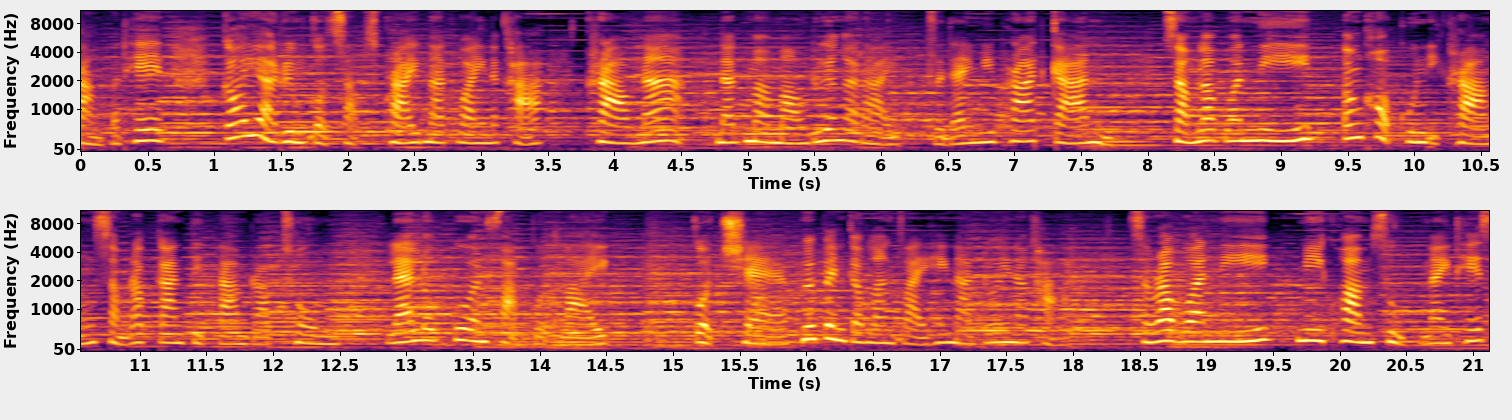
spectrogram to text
ต่างประเทศ ก็อย่าลืมกด subscribe นัดไว้นะคะ คราวหน้านัดมาเมาเรื่องอะไร จะได้ไม่พลาดกันสำหรับวันนี้ต้องขอบคุณอีกครั้งสำหรับการติดตามรับชม และรบกวนฝากกดไลค์ กดแชร์ เพื่อเป็นกำลังใจให้นัดด้วยนะคะสำหรับวันนี้มีความสุขในเทศ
